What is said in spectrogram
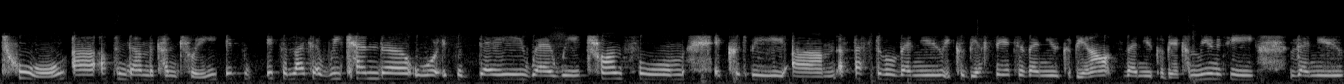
tour uh, up and down the country. It's, it's like a weekender or it's a day where we transform. It could be um, a festival venue, it could be a theatre venue, it could be an arts venue, it could be a community venue.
